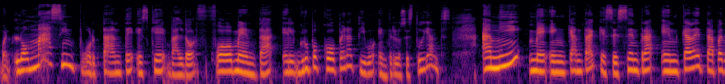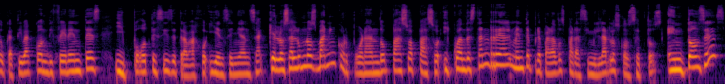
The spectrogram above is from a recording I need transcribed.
Bueno, lo más importante es que Waldorf fomenta el grupo cooperativo entre los estudiantes. A mí me encanta que se centra en cada etapa educativa con diferentes hipótesis de trabajo y enseñanza que los alumnos van incorporando paso a paso y cuando están realmente preparados para asimilar los conceptos, entonces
